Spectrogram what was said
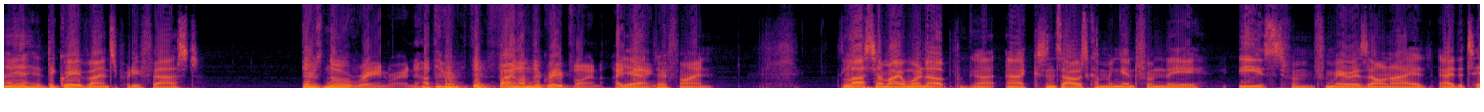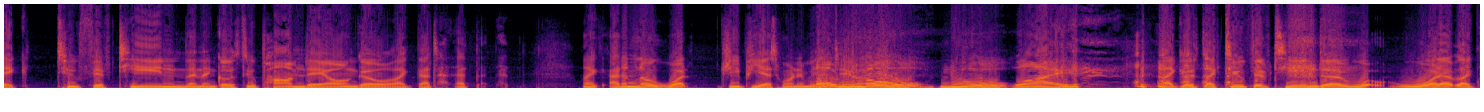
yeah, the Grapevine's pretty fast. There's no rain right now. They're they're fine on the grapevine. I yeah, think. they're fine. The last time I went up, uh, uh, since I was coming in from the east, from from Arizona, I had, I had to take 215, and then go through Palmdale and go like that. that, that, like I don't know what GPS wanted me to oh, do. Oh no, no! Why? Like it was like 215 to wh- whatever, like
